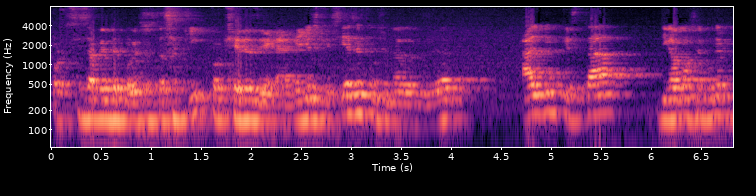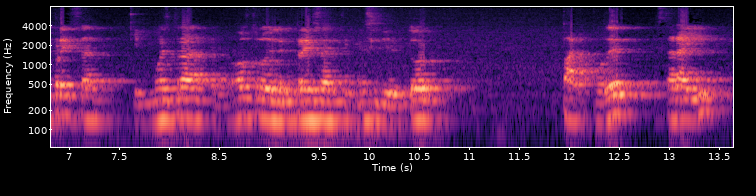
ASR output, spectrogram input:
precisamente por eso estás aquí, porque eres de aquellos que sí hacen funcionar la sociedad. Alguien que está, digamos, en una empresa, quien muestra el rostro de la empresa, quien es el director, para poder estar ahí,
